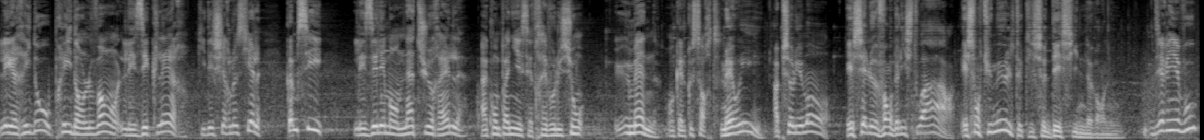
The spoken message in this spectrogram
les rideaux pris dans le vent, les éclairs qui déchirent le ciel, comme si les éléments naturels accompagnaient cette révolution humaine, en quelque sorte. Mais oui, absolument. Et c'est le vent de l'histoire et son tumulte qui se dessine devant nous. Diriez-vous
